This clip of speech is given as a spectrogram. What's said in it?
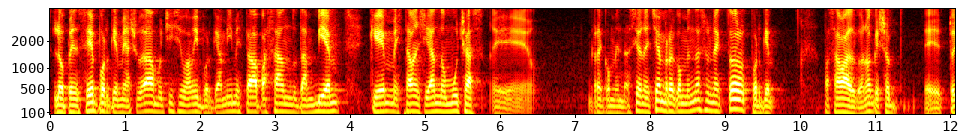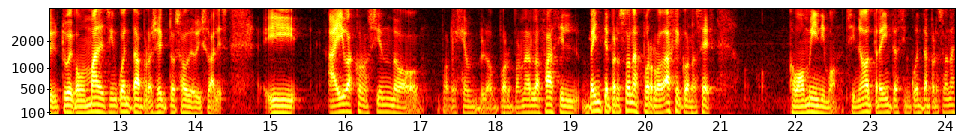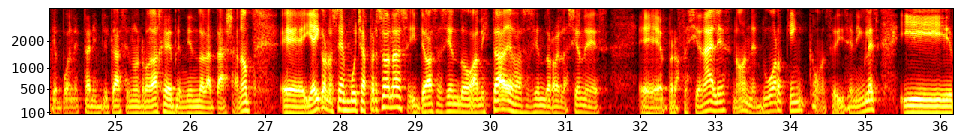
lo pensé porque me ayudaba muchísimo a mí, porque a mí me estaba pasando también que me estaban llegando muchas eh, recomendaciones. Che, me recomendás un actor porque pasaba algo, ¿no? Que yo eh, tuve como más de 50 proyectos audiovisuales. Y ahí vas conociendo, por ejemplo, por ponerlo fácil, 20 personas por rodaje conoces como mínimo, si no 30, 50 personas que pueden estar implicadas en un rodaje dependiendo la talla, ¿no? Eh, y ahí conoces muchas personas y te vas haciendo amistades, vas haciendo relaciones eh, profesionales, ¿no? Networking, como se dice en inglés, y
